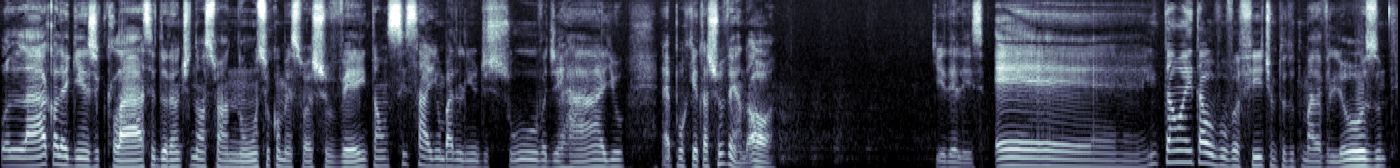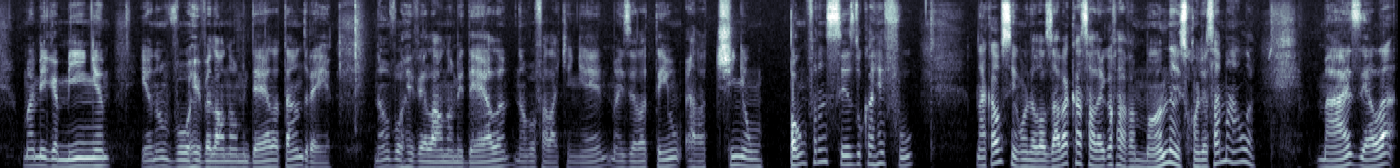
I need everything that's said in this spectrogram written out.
Olá, coleguinhas de classe. Durante o nosso anúncio começou a chover, então se sair um barulhinho de chuva, de raio, é porque tá chovendo. Ó. Que delícia. É... Então aí tá o Vulva Fit, um produto maravilhoso. Uma amiga minha, eu não vou revelar o nome dela, tá, Andréia? Não vou revelar o nome dela, não vou falar quem é, mas ela, tem um, ela tinha um pão francês do Carrefour na calcinha. Quando ela usava a calça eu falava, mana, esconde essa mala. Mas ela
